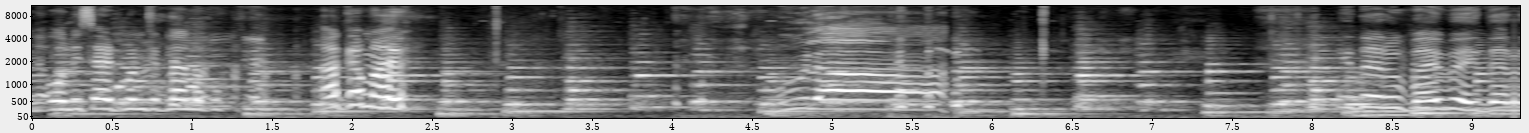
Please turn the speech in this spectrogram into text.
અને ઓલી સાઈડ પણ કેટલા લોકો આ કેમ આવ્યું ઇધર ભાઈ ભાઈ ઇધર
